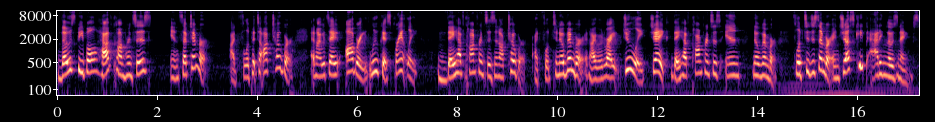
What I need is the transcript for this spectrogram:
Those people have conferences in September. I'd flip it to October and I would say Aubrey, Lucas, Brantley. They have conferences in October. I'd flip to November and I would write Julie, Jake. They have conferences in November. Flip to December and just keep adding those names.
